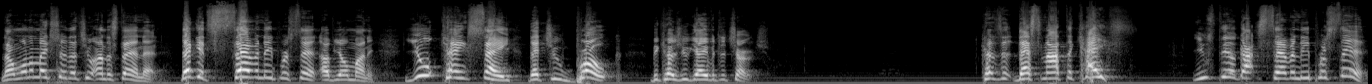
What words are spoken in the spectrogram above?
Now, I want to make sure that you understand that. They get 70% of your money. You can't say that you broke because you gave it to church. Because that's not the case. You still got 70%.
